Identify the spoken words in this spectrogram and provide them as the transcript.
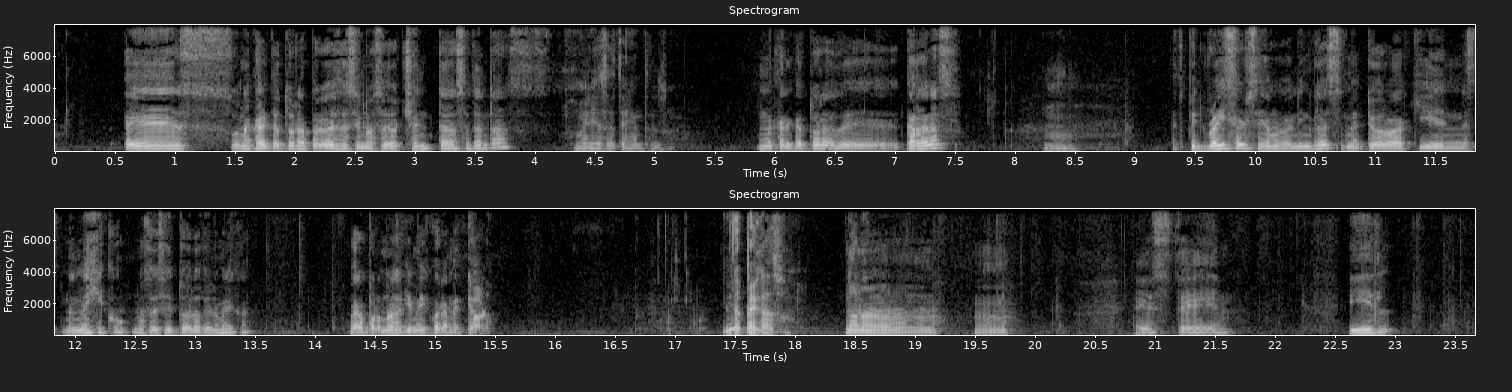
Es una caricatura, pero es así, no sé, 80, 70. María 70. güey. Una caricatura de carreras. Mm. Speed Racer se llamaba en inglés. Meteoro aquí en, en México. No sé si en toda Latinoamérica. Pero por lo menos aquí en México era Meteoro. De Pegaso. No, no, no, no, no, no. Este. Y.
